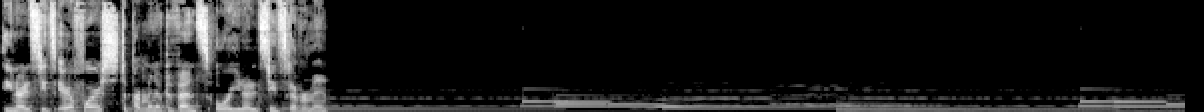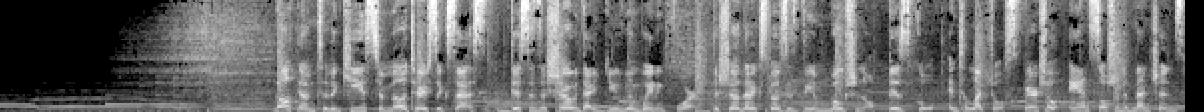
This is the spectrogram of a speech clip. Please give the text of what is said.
the United States Air Force, Department of Defense, or United States government. Welcome to the Keys to Military Success. This is a show that you've been waiting for. The show that exposes the emotional, physical, intellectual, spiritual, and social dimensions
